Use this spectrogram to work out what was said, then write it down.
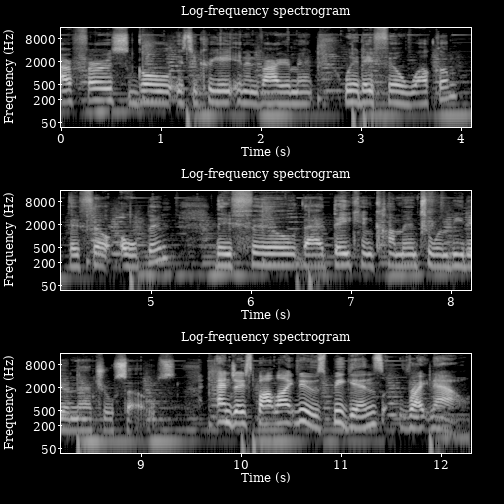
Our first goal is to create an environment where they feel welcome, they feel open, they feel that they can come into and be their natural selves. NJ Spotlight News begins right now.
